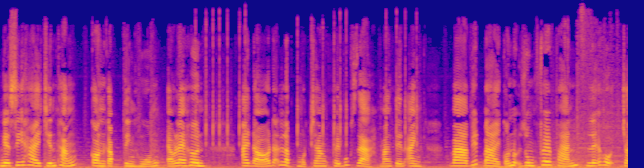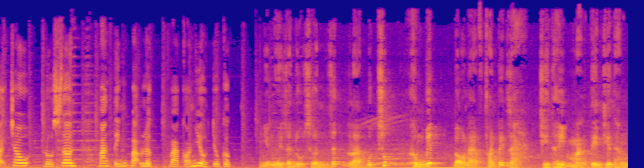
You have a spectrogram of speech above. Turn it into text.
Nghệ sĩ hai chiến thắng còn gặp tình huống éo le hơn. Ai đó đã lập một trang facebook giả mang tên anh và viết bài có nội dung phê phán lễ hội trọi châu Đồ Sơn mang tính bạo lực và có nhiều tiêu cực. Những người dân Đồ Sơn rất là bức xúc, không biết đó là fanpage giả, chỉ thấy mang tên chiến thắng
